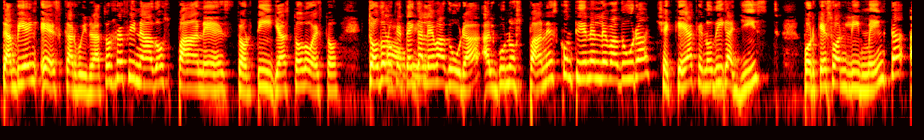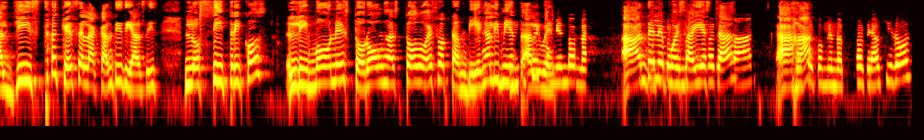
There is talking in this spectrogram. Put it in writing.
también es carbohidratos refinados, panes, tortillas, todo esto. Todo lo que ah, tenga levadura, algunos panes contienen levadura, chequea que no diga yeast, porque eso alimenta al yeast, que es la candidiasis. Los cítricos, limones, toronjas, todo eso también alimenta. No estoy comiendo nada Ándele, pues ahí está. Ajá. estoy comiendo de ácidos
